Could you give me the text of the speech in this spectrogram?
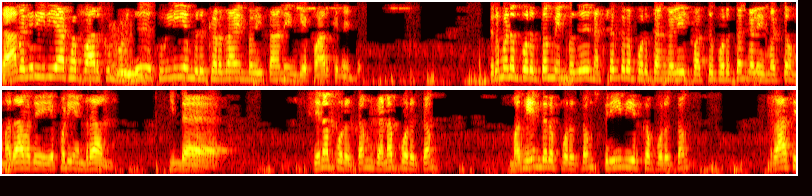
ஜாதக ரீதியாக பார்க்கும் பொழுது துல்லியம் இருக்கிறதா என்பதைத்தான் இங்கே பார்க்க வேண்டும். திருமண பொருத்தம் என்பது நட்சத்திர பொருத்தங்களில் பத்து பொருத்தங்களை மட்டும் அதாவது எப்படி என்றால் இந்த தினப்பொருத்தம் கணப்பொருத்தம் மகேந்திர பொருத்தம் ஸ்ரீவீர்க்க பொருத்தம் ராசி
